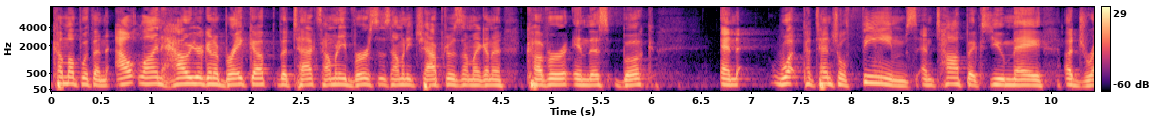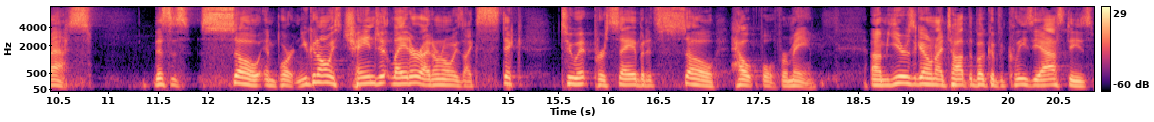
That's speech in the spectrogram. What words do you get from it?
come up with an outline how you're going to break up the text, how many verses, how many chapters am I going to cover in this book, and what potential themes and topics you may address. This is so important. You can always change it later. I don't always like stick to it per se, but it's so helpful for me. Um, years ago, when I taught the book of Ecclesiastes,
